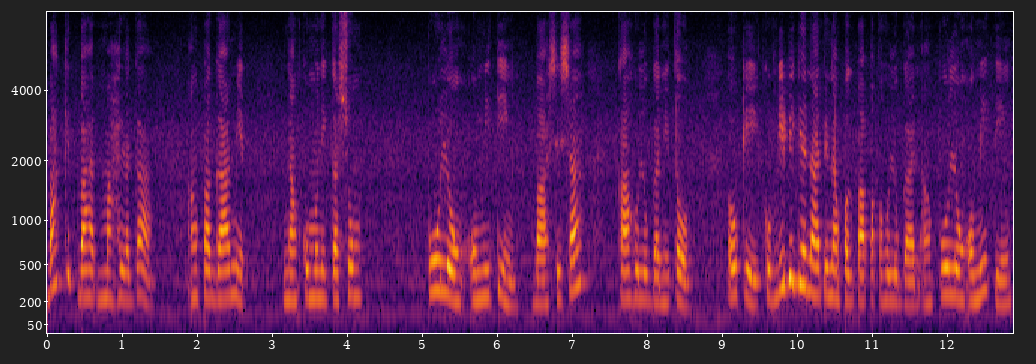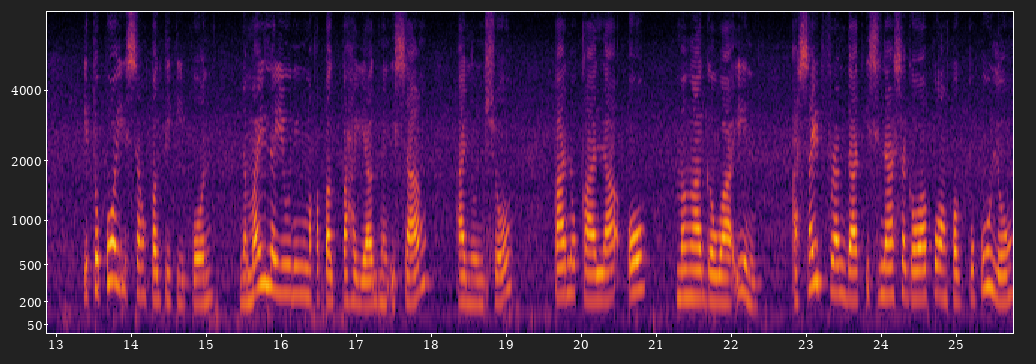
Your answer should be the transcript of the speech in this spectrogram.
bakit ba mahalaga ang paggamit ng komunikasyong pulong o meeting base sa kahulugan nito. Okay, kung bibigyan natin ng pagpapakahulugan ang pulong o meeting, ito po ay isang pagtitipon na may layuning makapagpahayag ng isang anunsyo, panukala o mga gawain. Aside from that, isinasagawa po ang pagpupulong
